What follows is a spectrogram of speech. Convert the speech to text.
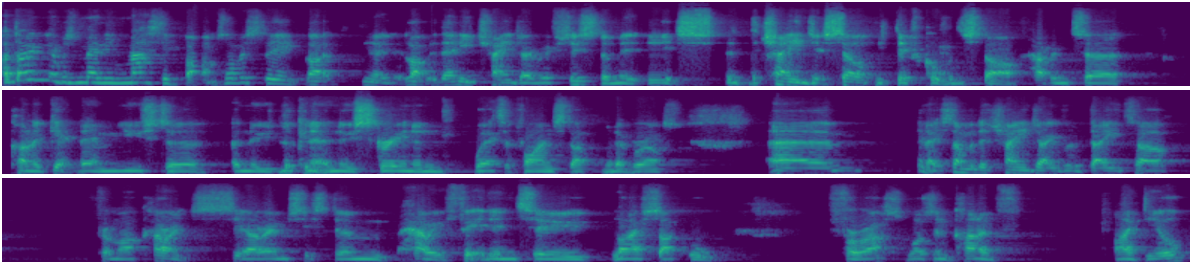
I don't think there was many massive bumps. Obviously, like you know, like with any changeover of system, it, it's the change itself is difficult with the staff having to kind of get them used to a new looking at a new screen and where to find stuff, whatever else. Um, you know, some of the changeover of data from our current CRM system, how it fitted into lifecycle for us wasn't kind of ideal.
